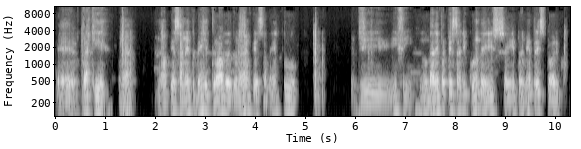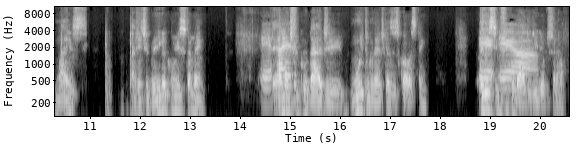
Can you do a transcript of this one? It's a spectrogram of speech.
é, para quê, né? É um pensamento bem retrógrado, né? Um pensamento de, enfim, não dá nem para pensar de quando é isso. Isso aí para mim é pré-histórico, mas a gente briga com isso também. É, é uma dificuldade muito grande que as escolas têm. É, Triste é, dificuldade, é a, diria o sinal.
